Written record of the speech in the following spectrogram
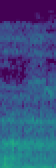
Ugh.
